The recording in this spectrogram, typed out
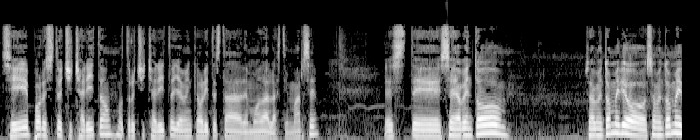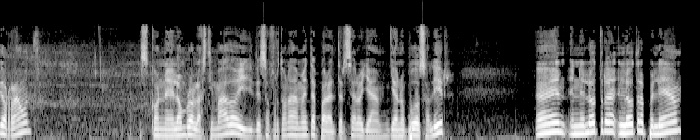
Sí, pobrecito Chicharito, otro Chicharito. Ya ven que ahorita está de moda lastimarse. Este, se aventó, se aventó medio, se aventó medio round con el hombro lastimado y desafortunadamente para el tercero ya, ya no pudo salir. En, otra, en la otra pelea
